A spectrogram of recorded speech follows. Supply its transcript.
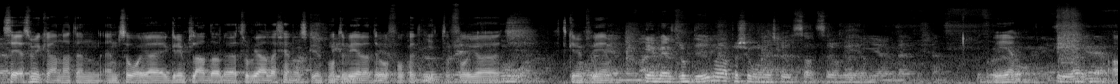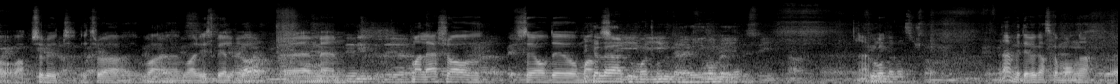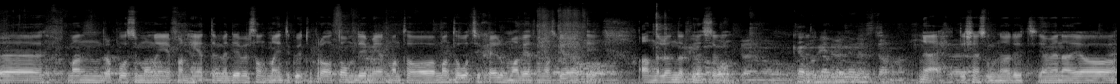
säga så mycket annat än, än så. Jag är grymt laddad och jag tror vi alla känner oss grymt motiverade att få åka dit och få göra ett, ett grymt VM. Emil, tror du några personliga slutsatser av EM? VM? EM? Ja, absolut. Det tror jag var, varje spelare gör. Eh, Men man lär sig av, sig av det och man... Vilka lärdomar tog du med dig Nej, men det är väl ganska många. Eh, Man drar på sig många erfarenheter, men det är väl sånt man inte går ut och pratar om. Det är mer att man tar, man tar åt sig själv och man vet vad man ska göra till annorlunda till nästa gång. Kan inte nämna något. Nej, det känns onödigt. Jag menar, jag,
